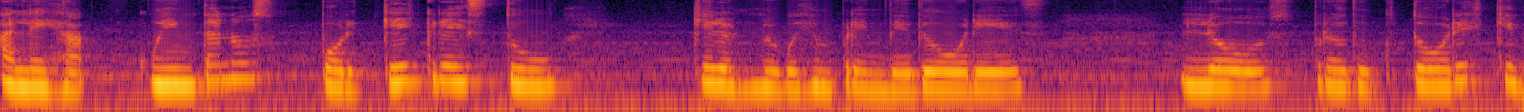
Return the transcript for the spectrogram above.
Aleja, cuéntanos por qué crees tú que los nuevos emprendedores, los productores que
